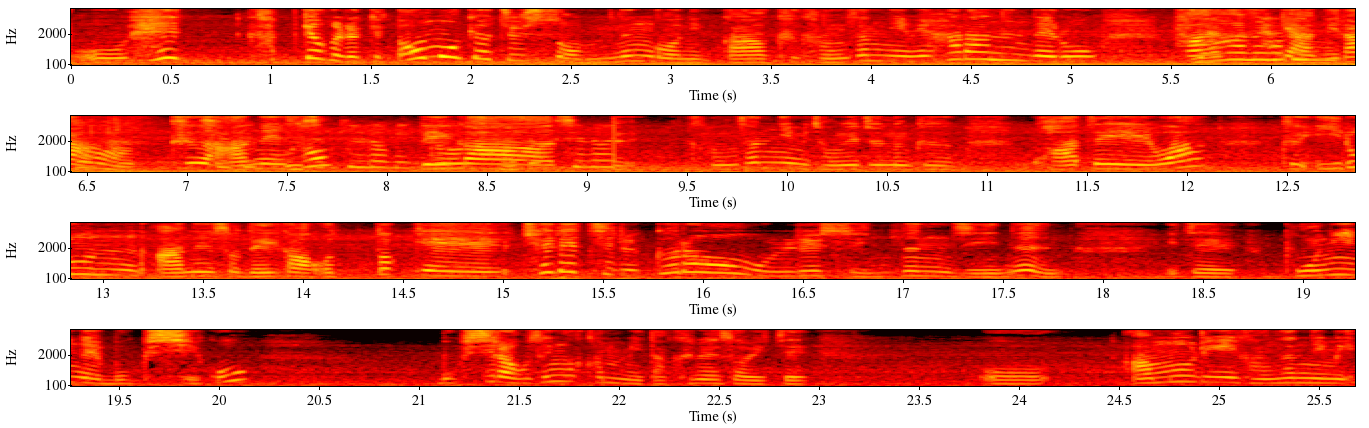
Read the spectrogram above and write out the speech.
어, 해, 합격을 이렇게 떠먹여 줄 수 없는 거니까 그 강사님이 하라는 대로 다 하는 게 아니라 그 안에서 내가 그 강사님이 정해주는 그 과제와 그 이론 안에서 내가 어떻게 최대치를 끌어올릴 수 있는지는 이제 본인의 몫이고 몫이라고 생각합니다. 그래서 이제 어 아무리 강사님이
